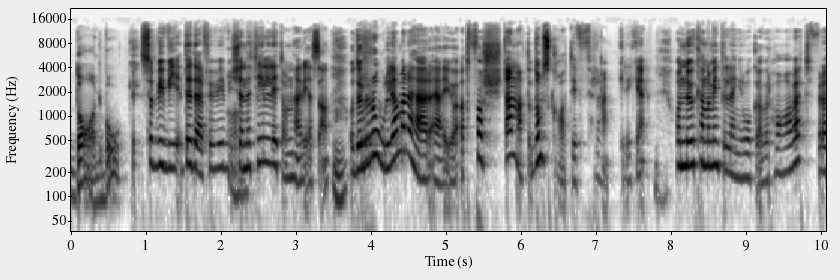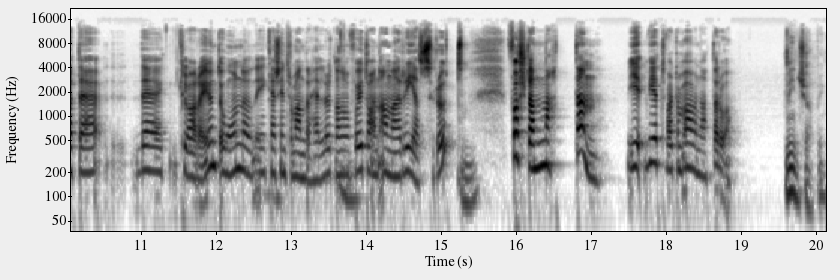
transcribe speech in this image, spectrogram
dagbok. Så vi vet, det är därför vi känner till lite om den här resan. Mm. Och det roliga med det här är ju att första natten, de ska till Frankrike. Mm. Och nu kan de inte längre åka över havet för att det, det klarar ju inte hon och kanske inte de andra heller utan Mm. de får ju ta en annan resrutt. Första natten, vet du vart de övernattar då? Linköping.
